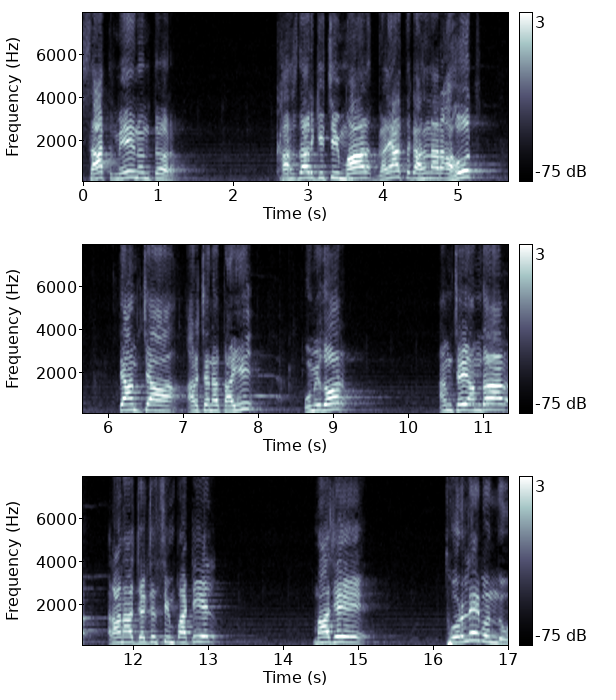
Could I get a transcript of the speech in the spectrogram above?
सात मे नंतर खासदारकीची माळ गळ्यात घालणार आहोत त्या आमच्या अर्चनाताई उमेदवार आमचे आमदार राणा जगजितसिंग पाटील माझे थोरले बंधू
